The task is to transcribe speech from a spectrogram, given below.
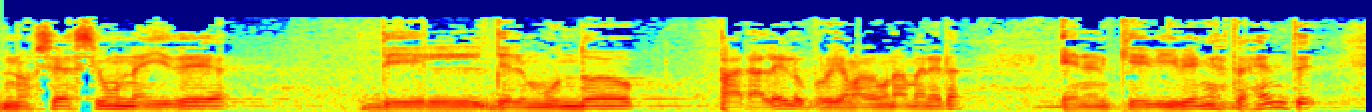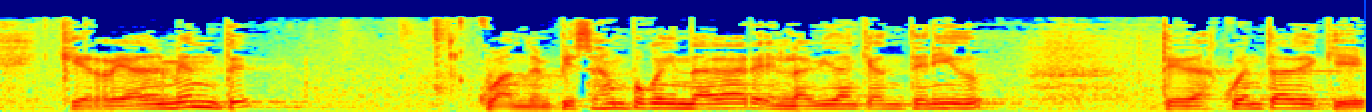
no se hace una idea del, del mundo paralelo, por llamarlo de alguna manera, en el que viven esta gente que realmente, cuando empiezas un poco a indagar en la vida que han tenido, te das cuenta de que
